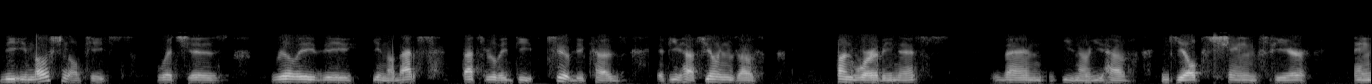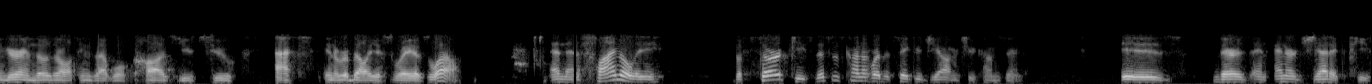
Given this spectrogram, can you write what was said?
the emotional piece, which is really the you know that's that's really deep too because if you have feelings of unworthiness, then you know you have guilt, shame, fear, anger, and those are all things that will cause you to act in a rebellious way as well. And then finally, the third piece, this is kind of where the sacred geometry comes in, is there's an energetic piece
